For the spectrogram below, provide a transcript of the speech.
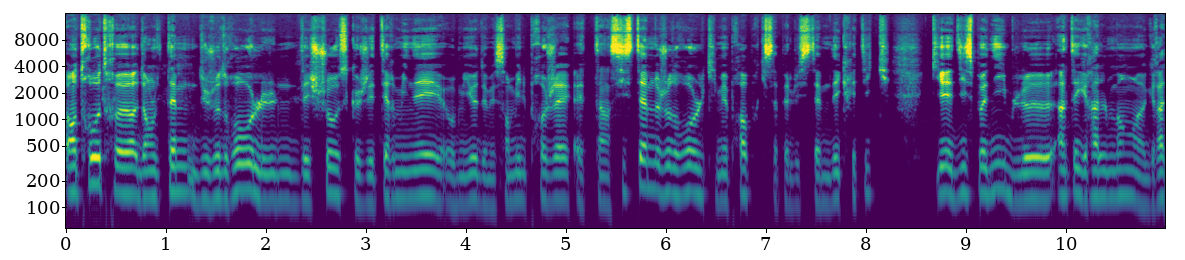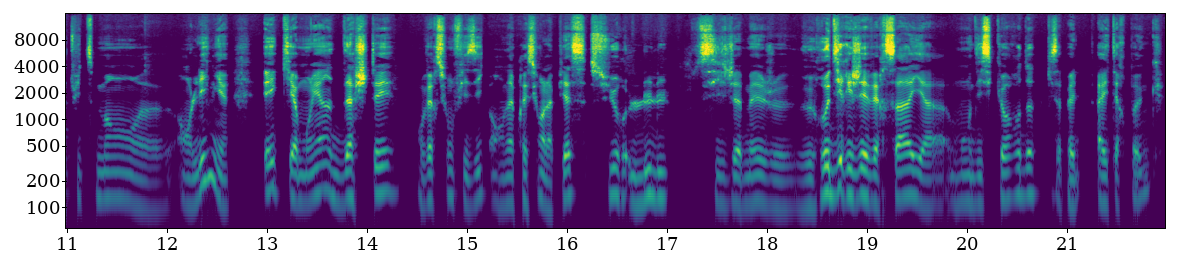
Entre autres, euh, dans le thème du jeu de rôle, une des choses que j'ai terminé au milieu de mes 100 000 projets est un système de jeu de rôle qui m'est propre, qui s'appelle le système des critiques, qui est disponible euh, intégralement, gratuitement en ligne et qui a moyen d'acheter en version physique, en impression à la pièce, sur Lulu si jamais je veux rediriger vers ça, il y a mon Discord qui s'appelle Haterpunk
